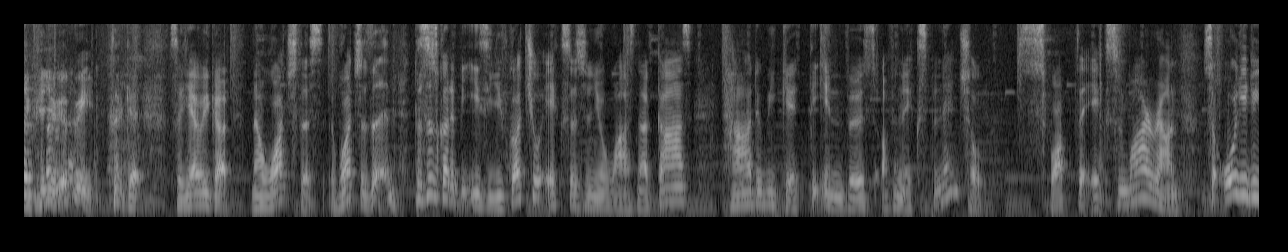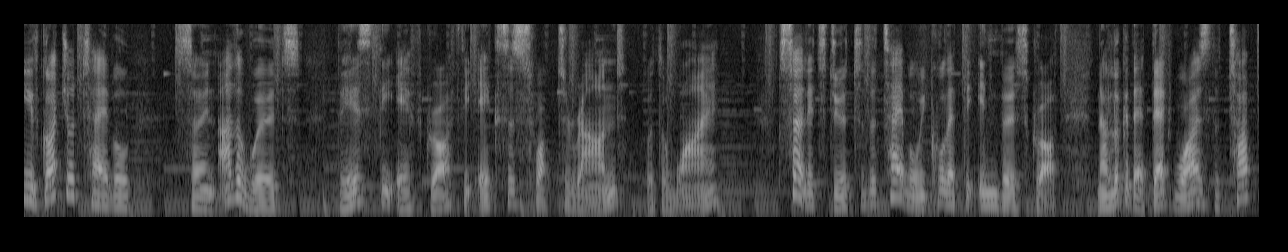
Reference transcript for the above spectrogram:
you, you agree? Okay, so here we go. Now watch this. Watch this. This has got to be easy. You've got your x's and your y's. Now, guys, how do we get the inverse of an exponential? Swap the x and y around. So all you do, you've got your table. So in other words, there's the f graph. The x is swapped around with the y. So let's do it to the table. We call that the inverse graph. Now look at that. That was the top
